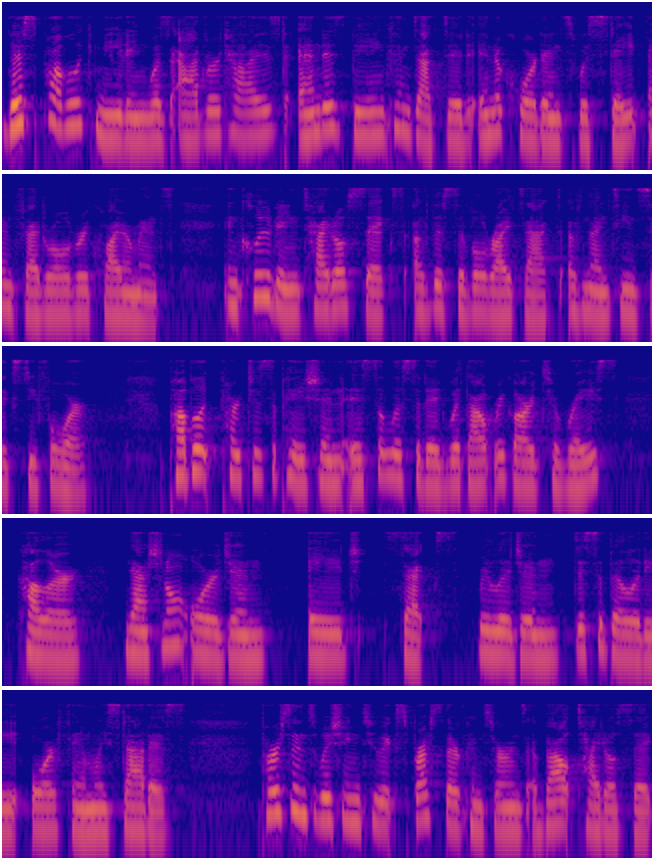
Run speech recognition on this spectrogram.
This public meeting was advertised and is being conducted in accordance with state and federal requirements, including Title VI of the Civil Rights Act of 1964. Public participation is solicited without regard to race, color, national origin, age, sex, religion, disability, or family status. Persons wishing to express their concerns about Title VI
